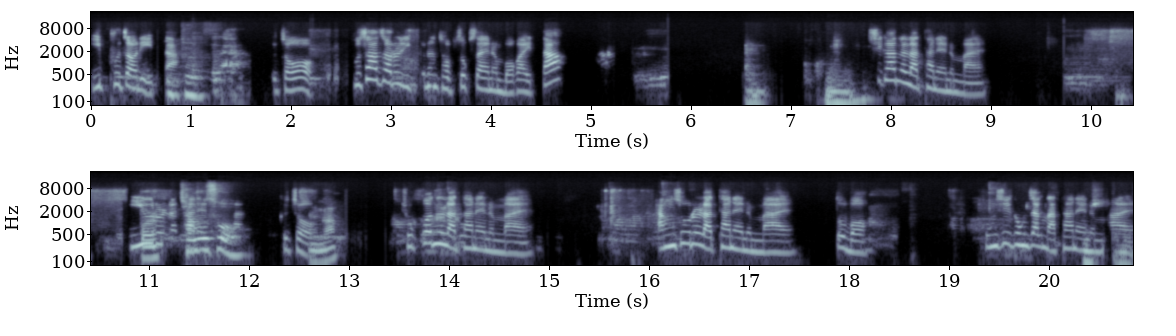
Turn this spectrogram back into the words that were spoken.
이프절이 있다. if, 그죠? 부사절을 이끄는 접속사에는 뭐가 있다? 음, 시간을 나타내는 말. 이유를 나타내는 장소, 말. 그죠? 조건을 나타내는 말. 장소를 나타내는 말. 또 뭐? 동시동작 나타내는 말.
